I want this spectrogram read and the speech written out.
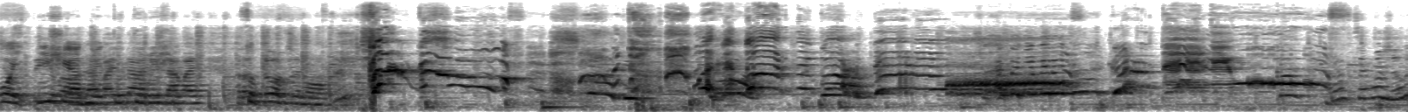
Ой, щастило. ще одне Давай тут далі, перейшло. давай. Продовжимо. Як це можливо?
